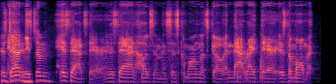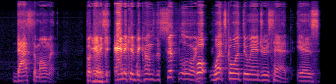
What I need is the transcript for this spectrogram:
his dad needs him. His dad's there and his dad hugs him and says come on let's go and that right there is the moment. That's the moment. Because Anakin, Anakin becomes the Sith Lord. Well, what's going through Andrew's head is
